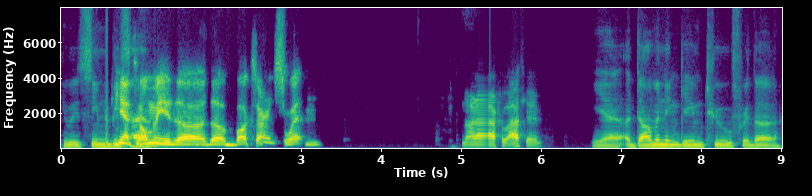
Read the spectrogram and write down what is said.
he was seemed to be. You can't tell me the, the Bucks aren't sweating. Not after last game. Yeah, a dominant game two for the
